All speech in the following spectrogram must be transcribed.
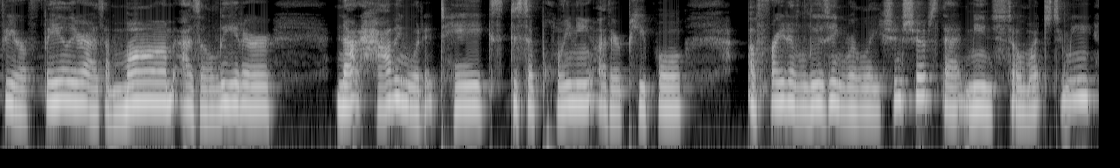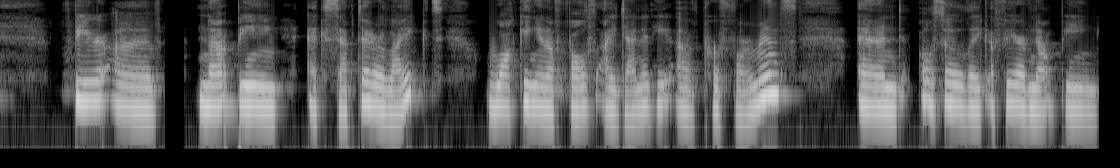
fear of failure as a mom, as a leader, not having what it takes, disappointing other people, afraid of losing relationships that mean so much to me, fear of not being accepted or liked, walking in a false identity of performance, and also like a fear of not being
